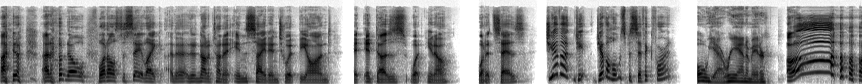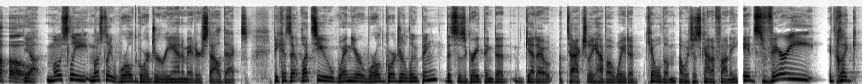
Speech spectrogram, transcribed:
I don't, I don't know what else to say. Like, uh, there's not a ton of insight into it beyond it, it does what you know what it says. Do you have a do you, do you have a home specific for it? Oh yeah, reanimator. Oh Yeah, mostly mostly Worldgorger reanimator style decks because it lets you when you're Worldgorger looping. This is a great thing to get out to actually have a way to kill them, which is kind of funny. It's very it's like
